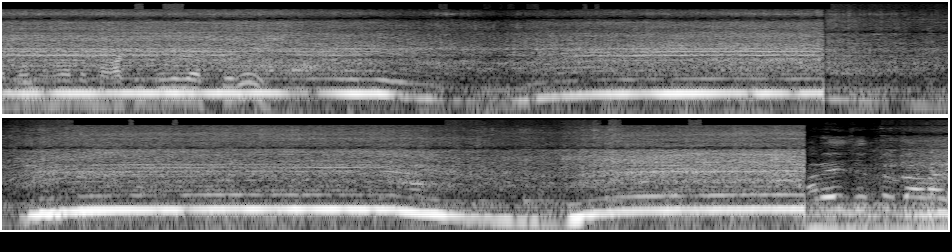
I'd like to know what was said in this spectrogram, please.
এমন ভাবে মাটি পড়ে যাচ্ছে রে আর এই যে তো ঢালাই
